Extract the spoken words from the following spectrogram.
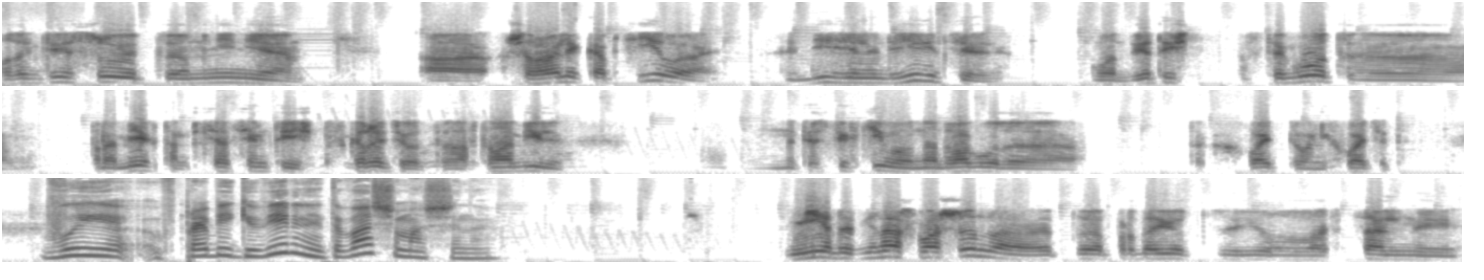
Вот интересует э, мнение а, Chevrolet Captiva, дизельный двигатель, вот, 2015 год, э, пробег там 57 тысяч. Подскажите, вот автомобиль на перспективу на два года так хватит его, не хватит? Вы в пробеге уверены, это ваша машина? Нет, это не наша машина, это продает ее официальный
